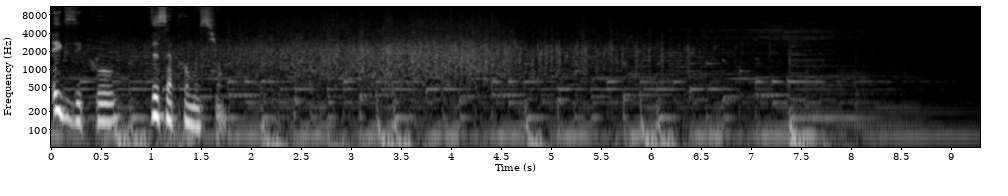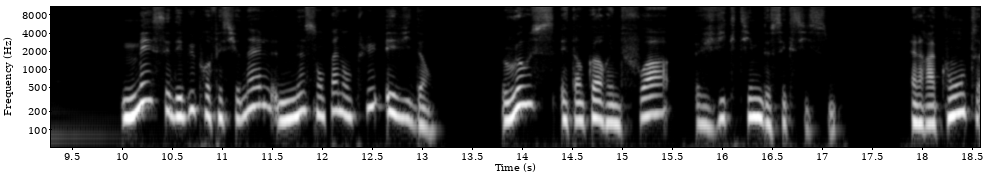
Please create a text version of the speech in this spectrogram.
ex aequo de sa promotion. Mais ses débuts professionnels ne sont pas non plus évidents. Ruth est encore une fois victime de sexisme. Elle raconte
